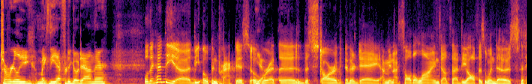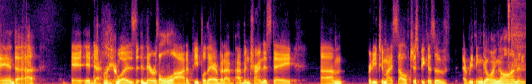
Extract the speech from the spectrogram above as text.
to really make the effort to go down there? Well, they had the uh, the open practice over yeah. at the the Star the other day. I mean, I saw the lines outside the office windows, and uh, it, it, definitely was. There was a lot of people there, but I've I've been trying to stay um, pretty to myself just because of everything going on and.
